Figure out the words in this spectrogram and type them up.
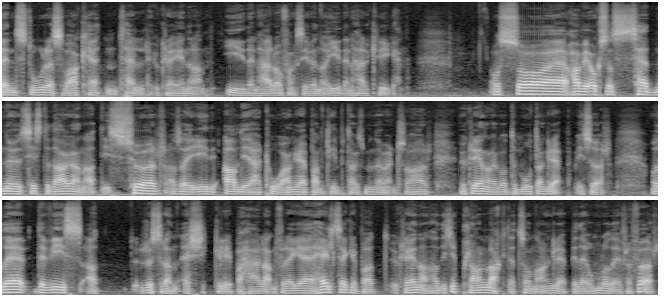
den store svakheten til ukrainerne i denne offensiven og i denne krigen. Og så eh, har vi også sett nå de siste dagene at i sør, altså i, av de her to angrepene, knipetangsmanøveren, så har ukrainerne gått til motangrep i sør. Og det, det viser at russerne er skikkelig på hælene. For jeg er helt sikker på at ukrainerne hadde ikke planlagt et sånn angrep i det området fra før.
